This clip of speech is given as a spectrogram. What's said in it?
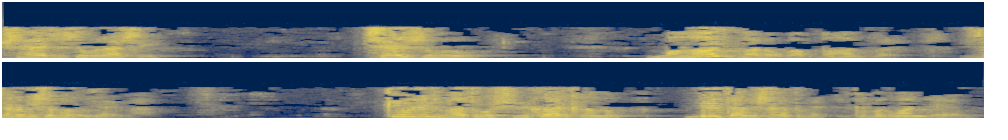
सहज सुख राशि सहज सुख महान फल होगा, महान फल। जन्म सफल हो जाएगा। केवल इस बात को स्वीकार कर लो? दृढ़ता के साथ में कि भगवान जय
